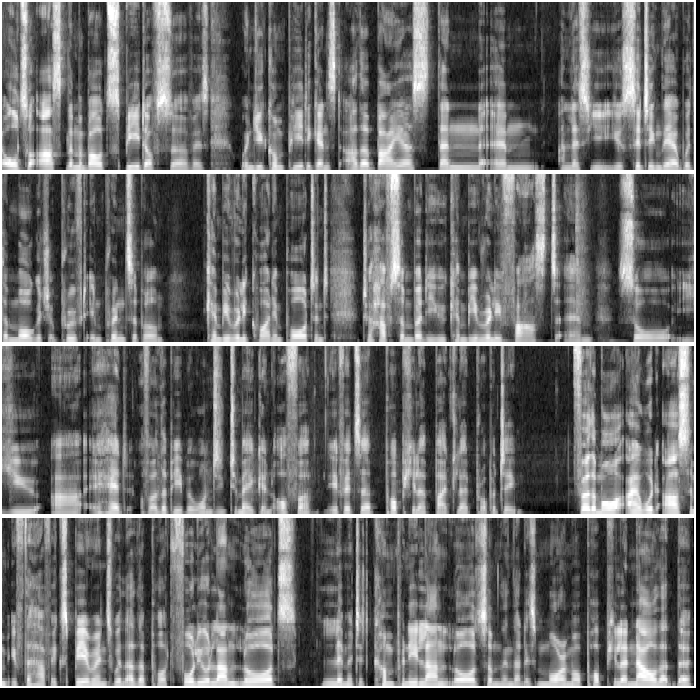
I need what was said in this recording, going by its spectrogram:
also ask them about speed of service. When you compete against other buyers, then um, unless you, you're sitting there with a mortgage approved in principle, can be really quite important to have somebody who can be really fast um, so you are ahead of other people wanting to make an offer if it's a popular buy-to-let property. Furthermore, I would ask them if they have experience with other portfolio landlords, limited company landlords, something that is more and more popular now that the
